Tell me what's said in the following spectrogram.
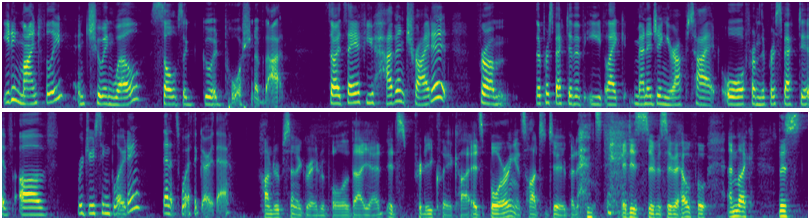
eating mindfully and chewing well solves a good portion of that. So I'd say if you haven't tried it from the perspective of eat like managing your appetite or from the perspective of reducing bloating, then it's worth a go there. 100% agreed with all of that. Yeah, it's pretty clear cut. It's boring, it's hard to do, but it's it is super super helpful. And like there's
